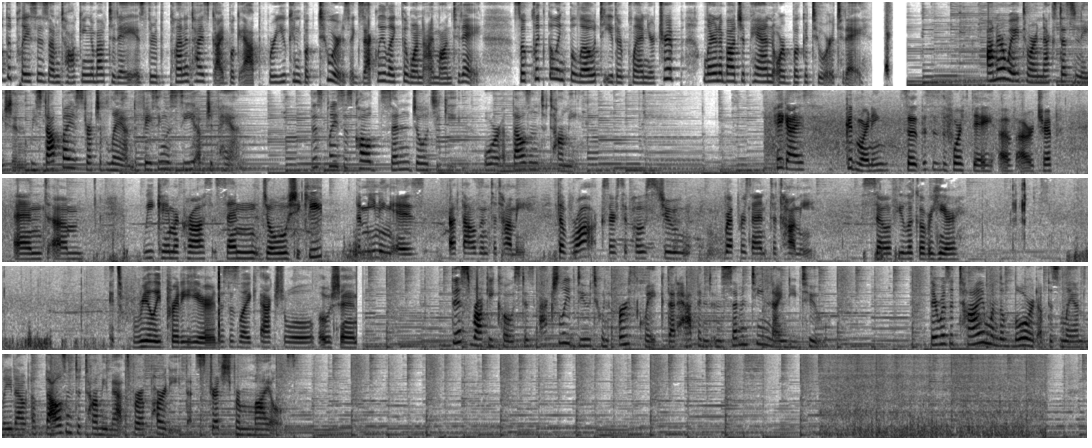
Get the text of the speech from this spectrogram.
of the places I'm talking about today is through the Planetyze Guidebook app where you can book tours exactly like the one I'm on today. So click the link below to either plan your trip, learn about Japan, or book a tour today. On our way to our next destination, we stop by a stretch of land facing the Sea of Japan. This place is called Senjojiki, or a thousand tatami. Hey guys, good morning. So this is the fourth day of our trip, and um, we came across Senjojiki. The meaning is a thousand tatami. The rocks are supposed to represent tatami. So if you look over here, it's really pretty here. This is like actual ocean. This rocky coast is actually due to an earthquake that happened in 1792. There was a time when the lord of this land laid out a thousand tatami mats for a party that stretched for miles.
